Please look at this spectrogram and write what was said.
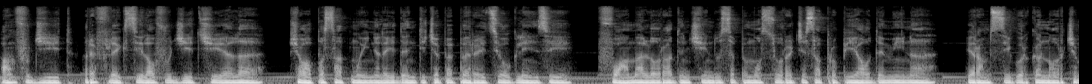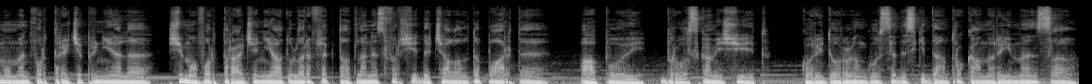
Am fugit, reflexiile au fugit și ele și-au apăsat mâinile identice pe pereții oglinzii, foamea lor adâncindu-se pe măsură ce se apropiau de mine. Eram sigur că în orice moment vor trece prin ele și mă vor trage în iadul reflectat la nesfârșit de cealaltă parte. Apoi, brusc am ieșit. Coridorul îngust se deschidea într-o cameră imensă,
